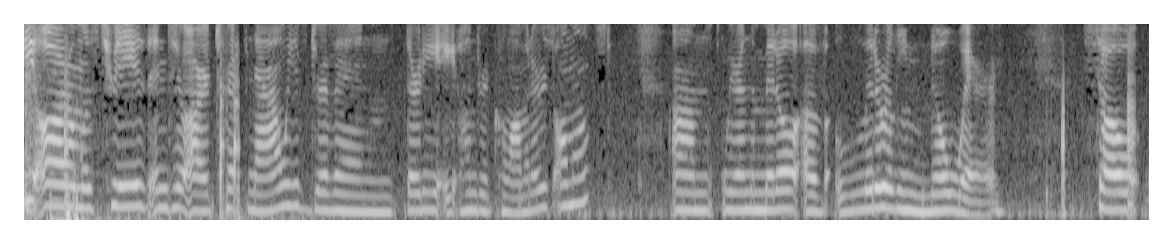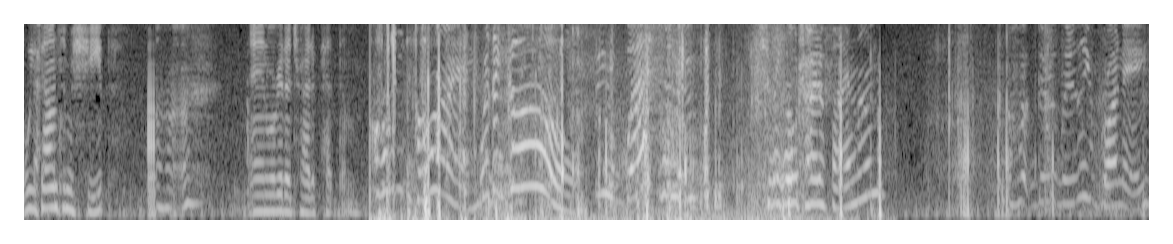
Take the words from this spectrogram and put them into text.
We are almost two days into our trip now. We've driven 3,800 kilometers almost. Um, we're in the middle of literally nowhere. So we found some sheep, Uh-huh. and we're gonna try to pet them. Oh my god. Where'd they go? We went. Should we go try to find them? Oh, they're literally running.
